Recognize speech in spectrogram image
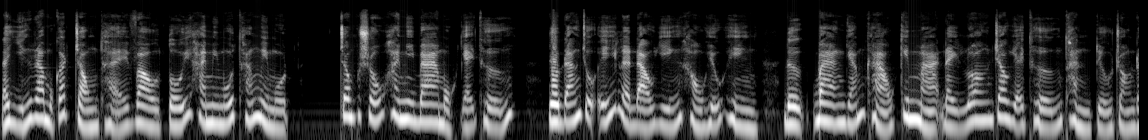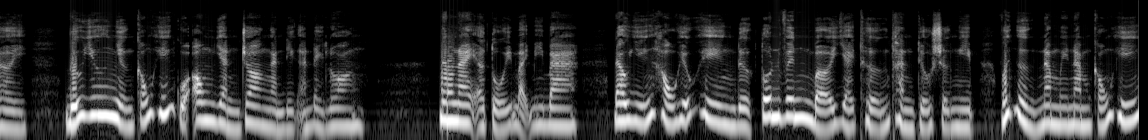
đã diễn ra một cách trọng thể vào tối 21 tháng 11. Trong số 23 một giải thưởng, điều đáng chú ý là đạo diễn Hầu Hiểu Hiền được ban giám khảo Kim Mã Đài Loan trao giải thưởng thành tựu trọn đời, biểu dương những cống hiến của ông dành cho ngành điện ảnh Đài Loan. Năm nay ở tuổi 73, đạo diễn Hầu Hiếu Hiền được tôn vinh bởi giải thưởng thành tựu sự nghiệp với ngừng 50 năm cống hiến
